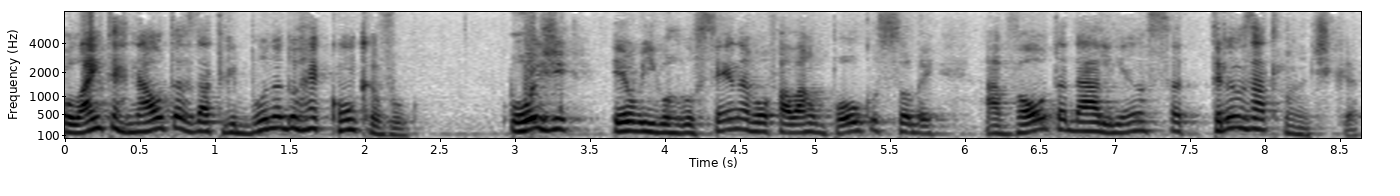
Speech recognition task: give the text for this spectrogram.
Olá, internautas da Tribuna do Recôncavo. Hoje eu, Igor Lucena, vou falar um pouco sobre a volta da Aliança Transatlântica.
